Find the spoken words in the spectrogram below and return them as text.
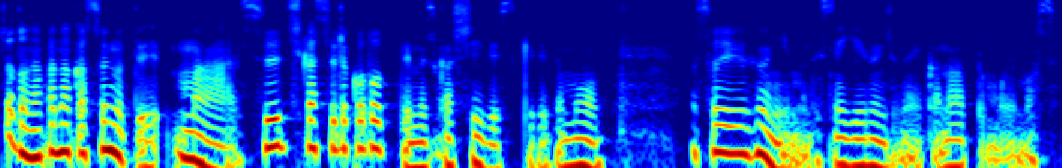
ちょっとなかなかそういうのって、まあ、数値化することって難しいですけれども、そういうふうにもですね、言えるんじゃないかなと思います。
